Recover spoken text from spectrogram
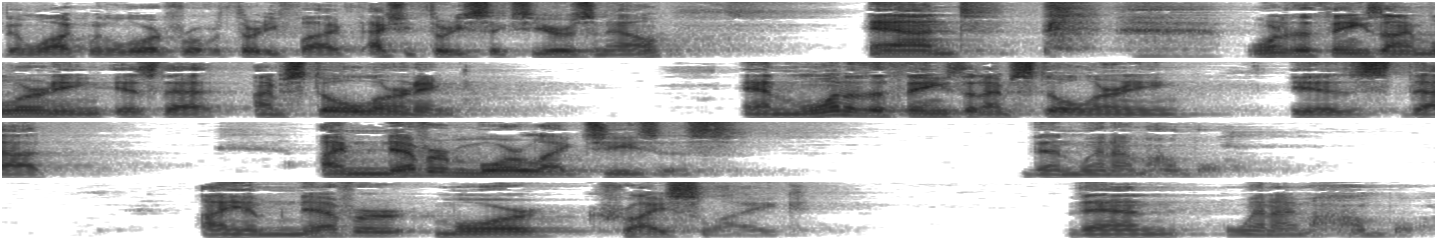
Been walking with the Lord for over 35, actually 36 years now. And one of the things I'm learning is that I'm still learning. And one of the things that I'm still learning is that I'm never more like Jesus than when I'm humble. I am never more Christ-like than when I'm humble.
